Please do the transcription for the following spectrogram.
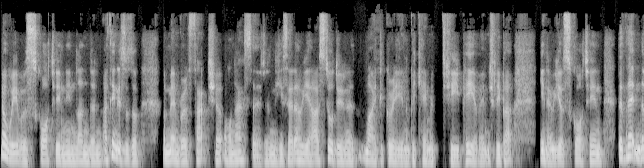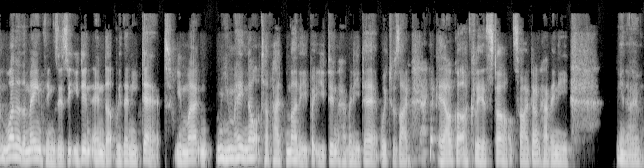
no, we were squatting in London. I think this was a, a member of Thatcher on acid, and he said, "Oh yeah, I was still doing a, my degree and I became a GP eventually, but you know, you're squatting." But then one of the main things is that you didn't end up with any debt. You might you may not have had money, but you didn't have any debt, which was like, exactly. okay, I've got a clear start, so I don't have any you know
